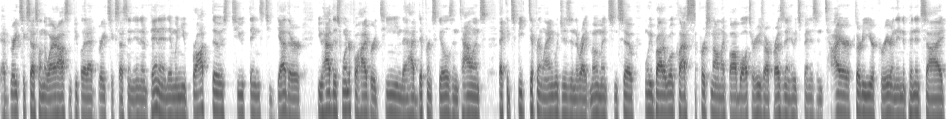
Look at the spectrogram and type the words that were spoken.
had great success on the wirehouse and people that had great success in independent. And when you brought those two things together, you had this wonderful hybrid team that had different skills and talents that could speak different languages in the right moments. And so when we brought a world class person on like Bob Walter, who's our president, who had spent his entire 30 year career in the independent side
